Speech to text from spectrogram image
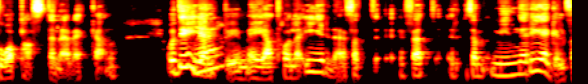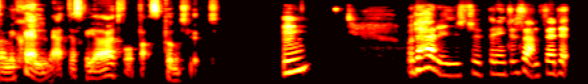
två pass den där veckan. Och det Nej. hjälper ju mig att hålla i det där. För att, för att liksom, min regel för mig själv är att jag ska göra två pass, punkt slut. Mm. Och det här är ju superintressant. För det,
